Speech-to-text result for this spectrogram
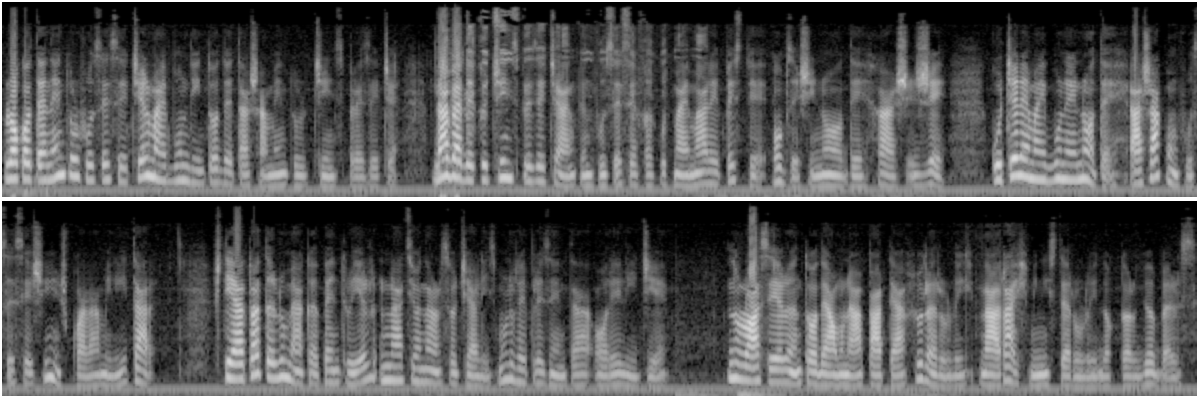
locotenentul fusese cel mai bun din tot detașamentul 15. N-avea decât 15 ani când fusese făcut mai mare peste 89 de HG, cu cele mai bune note, așa cum fusese și în școala militară. Știa toată lumea că pentru el național-socialismul reprezenta o religie. Nu luase el întotdeauna partea Führerului, la Reich ministerului dr. Goebbels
